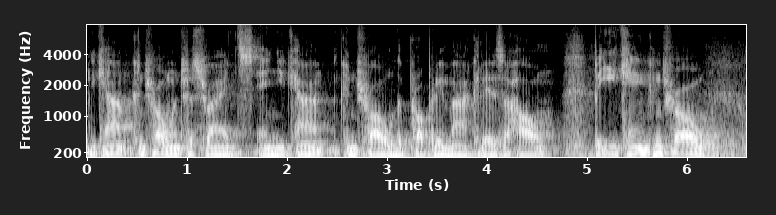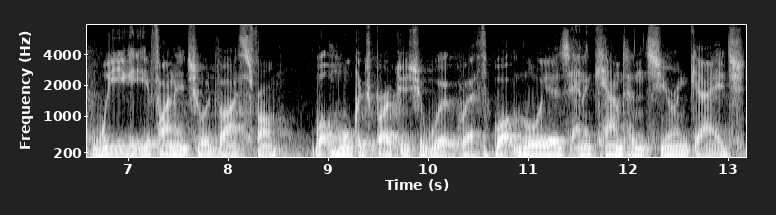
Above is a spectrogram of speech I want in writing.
You can't control interest rates and you can't control the property market as a whole, but you can control where you get your financial advice from, what mortgage brokers you work with, what lawyers and accountants you engage.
